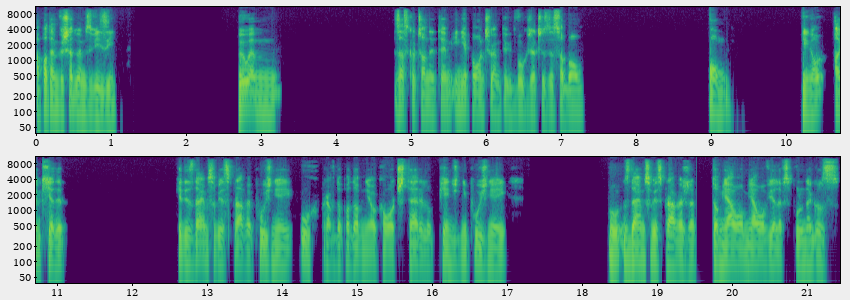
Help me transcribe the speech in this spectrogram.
A potem wyszedłem z wizji. Byłem zaskoczony tym i nie połączyłem tych dwóch rzeczy ze sobą. Um, a kiedy, kiedy zdałem sobie sprawę później, uch, prawdopodobnie około 4 lub 5 dni później, zdałem sobie sprawę, że to miało, miało wiele wspólnego z.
